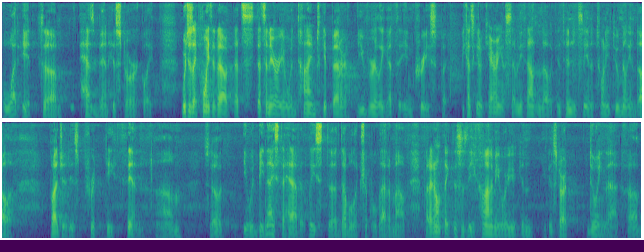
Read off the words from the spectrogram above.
what it um, has been historically. Which, as I pointed out, that's, that's an area when times get better, you've really got to increase. But because, you know, carrying a $70,000 contingency in a $22 million budget is pretty thin. Um, So it would be nice to have at least uh, double or triple that amount. But I don't think this is the economy where you can, you can start doing that. Um,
